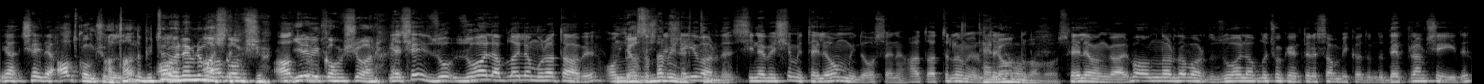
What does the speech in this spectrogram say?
Ya şeyde alt komşumuzda. Atan da bütün Alt- önemli alt maçları- komşu. Alt Yine bir komşu. komşu var. Ya şey Zu- Zuhal ablayla Murat abi. Onların Yazında işte şeyi vardı. mi? Sine 5'i mi? Teleon muydu o sene? Hat hatırlamıyorum. Teleon'du baba o sene. Teleon galiba. Onlar da vardı. Zuhal abla çok enteresan bir kadındı. Deprem şeyiydi.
